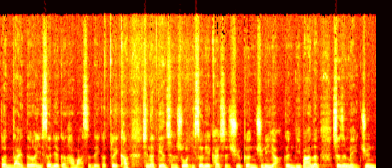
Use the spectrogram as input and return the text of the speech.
本来的以色列跟哈马斯的一个对抗，现在变成说以色列开始去跟叙利亚、跟黎巴嫩，甚至美军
